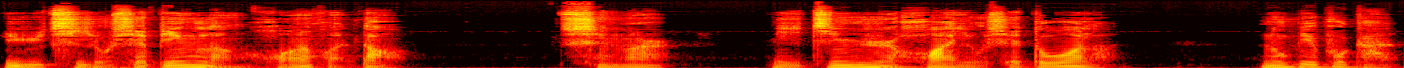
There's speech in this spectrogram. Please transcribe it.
语气有些冰冷，缓缓道：“晴儿，你今日话有些多了。奴婢不敢。”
